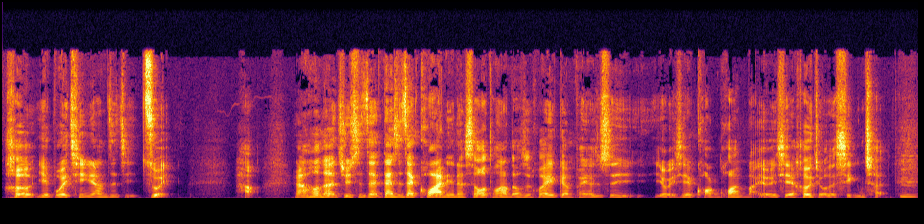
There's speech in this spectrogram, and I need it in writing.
喝，也不会轻易让自己醉。好，然后呢，就是在但是在跨年的时候，通常都是会跟朋友就是有一些狂欢嘛，有一些喝酒的行程。嗯，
